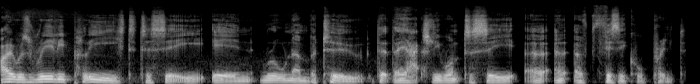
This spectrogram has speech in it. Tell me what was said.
I was really pleased to see in rule number two that they actually want to see a, a, a physical print.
